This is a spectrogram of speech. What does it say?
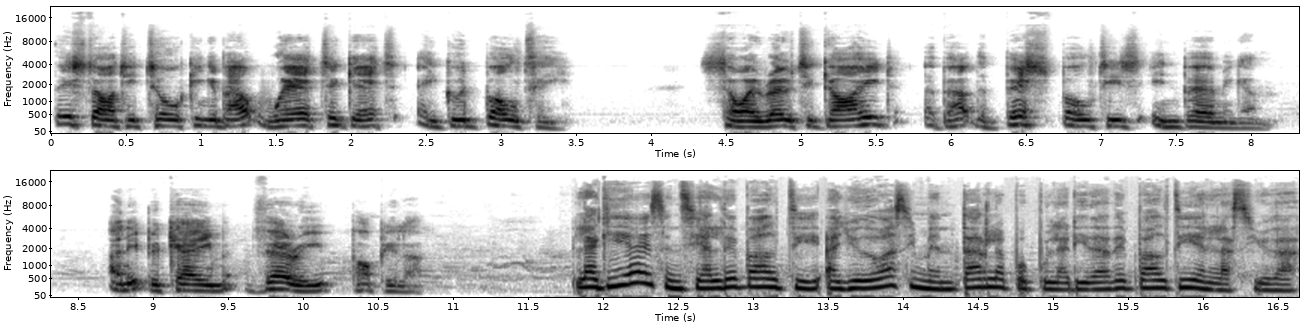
they started talking about where to get a good Balti. So I wrote a guide about the best Baltis in Birmingham, and it became very popular. La guía esencial de Balti ayudó a cimentar la popularidad de Balti en la ciudad.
